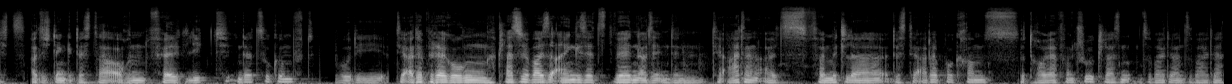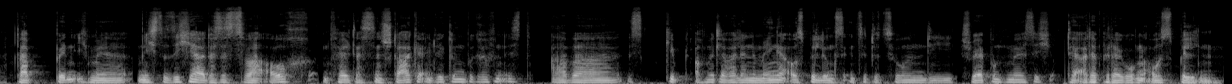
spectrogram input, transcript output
nichts. Also ich denke, dass da auch ein Feld liegt in der Zukunft wo die Theaterpädagogen klassischerweise eingesetzt werden, also in den Theatern als Vermittler des Theaterprogramms, Betreuer von Schulklassen und so weiter und so weiter. Da bin ich mir nicht so sicher. Das ist zwar auch ein Feld, das in starker Entwicklung begriffen ist, aber es gibt auch mittlerweile eine Menge Ausbildungsinstitutionen, die schwerpunktmäßig Theaterpädagogen ausbilden.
